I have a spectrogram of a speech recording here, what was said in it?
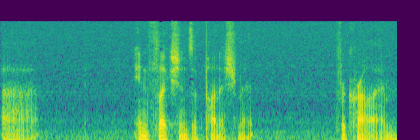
uh, inflictions of punishment for crime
